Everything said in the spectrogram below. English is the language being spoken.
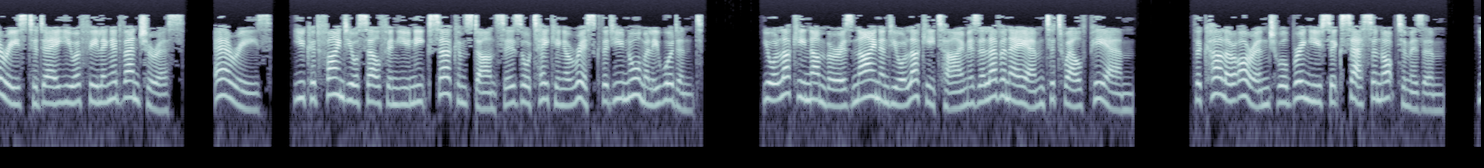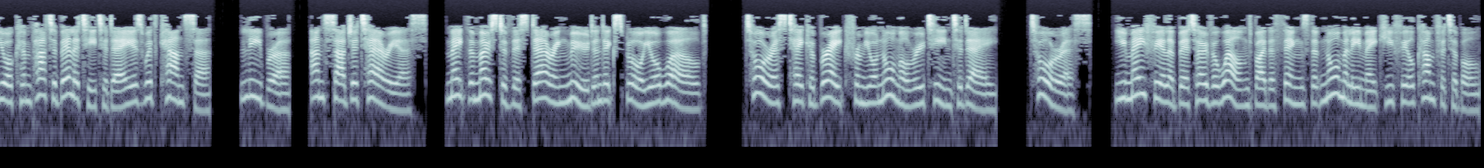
Aries today you are feeling adventurous. Aries. You could find yourself in unique circumstances or taking a risk that you normally wouldn't. Your lucky number is 9 and your lucky time is 11 a.m. to 12 p.m. The color orange will bring you success and optimism. Your compatibility today is with Cancer, Libra, and Sagittarius. Make the most of this daring mood and explore your world. Taurus take a break from your normal routine today. Taurus. You may feel a bit overwhelmed by the things that normally make you feel comfortable.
